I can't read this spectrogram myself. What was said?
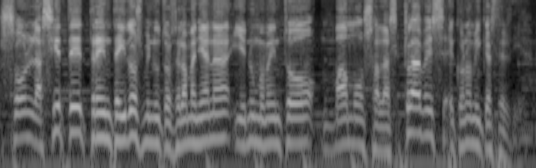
Son las 7.32 minutos de la mañana y en un momento vamos a las claves económicas del día.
